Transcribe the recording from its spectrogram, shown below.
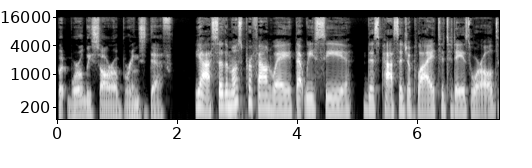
but worldly sorrow brings death. Yeah, so the most profound way that we see this passage apply to today's world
